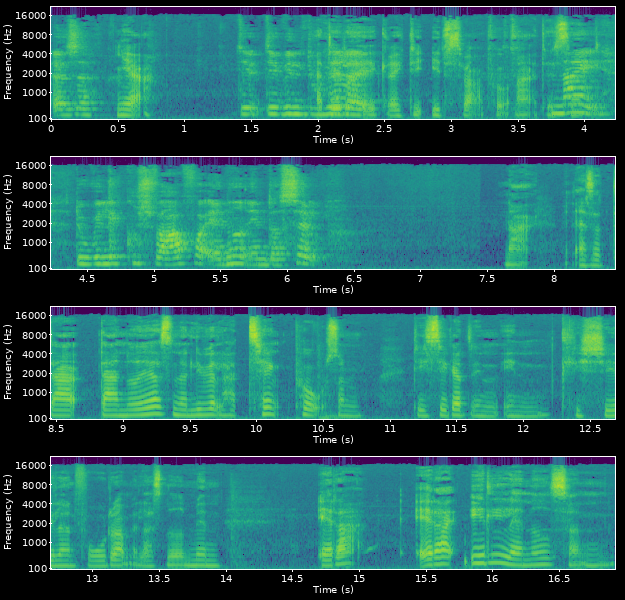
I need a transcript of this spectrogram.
Altså, Ja, det, det ville du og det er der ikke. rigtig et svar på. Nej, det er sandt. Nej, du vil ikke kunne svare for andet end dig selv. Nej, men altså, der, der er noget, jeg sådan alligevel har tænkt på, som det er sikkert en, en kliché eller en fordom eller sådan noget, men er der, er der et eller andet sådan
